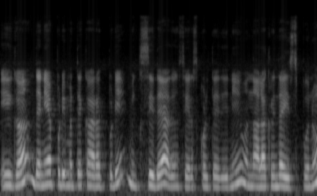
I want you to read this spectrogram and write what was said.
ಈಗ ಧನಿಯಾ ಪುಡಿ ಮತ್ತು ಖಾರದ ಪುಡಿ ಮಿಕ್ಸ್ ಇದೆ, ಅದನ್ನು ಸೇರಿಸ್ಕೊಳ್ತಾ ಇದ್ದೀನಿ. ಒಂದು ನಾಲ್ಕರಿಂದ ಐದು ಸ್ಪೂನು.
